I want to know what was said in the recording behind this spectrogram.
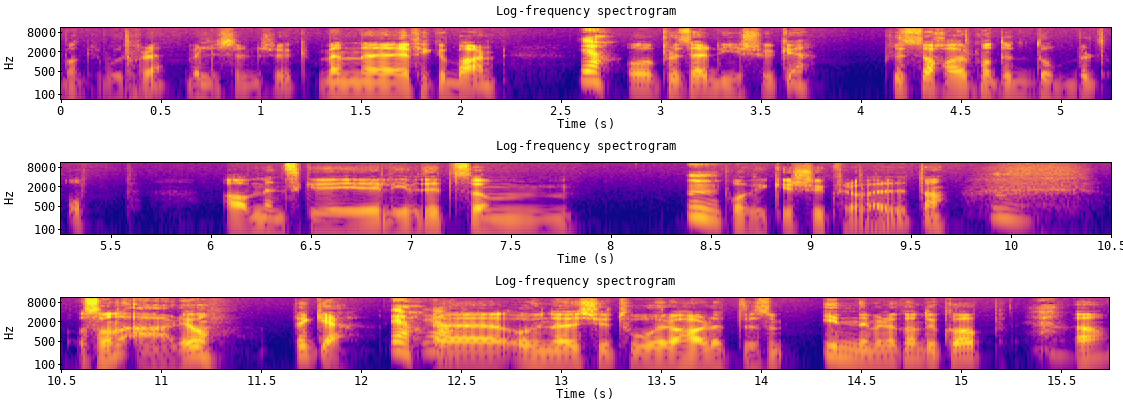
bankerbord for det. Veldig sjelden syk. Men eh, jeg fikk jo barn, Ja. og plutselig er de syke. Plutselig har du på en måte dobbelt opp av mennesker i livet ditt som Mm. påvirker sykefraværet ditt. da. Mm. Og sånn er det jo. tenker jeg. Ja. Eh, og hun er 22 år og har dette som innimellom kan dukke opp. Ja,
